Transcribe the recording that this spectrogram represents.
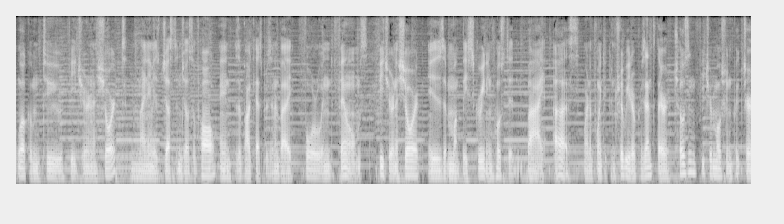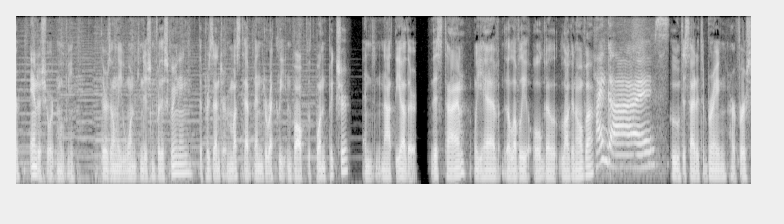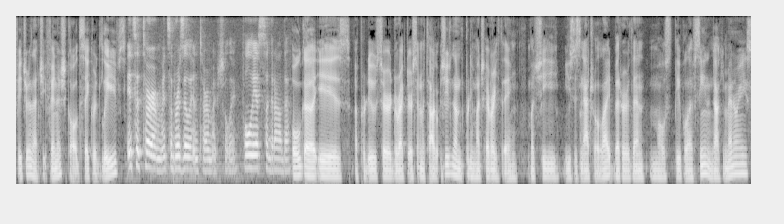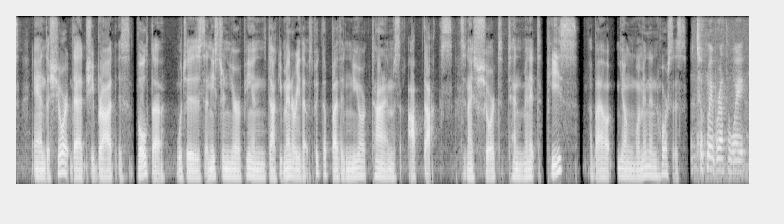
Welcome to Feature in a Short. My name is Justin Joseph Hall, and this is a podcast presented by Four Wind Films. Feature in a Short is a monthly screening hosted by us, where an appointed contributor presents their chosen feature motion picture and a short movie. There is only one condition for the screening the presenter must have been directly involved with one picture and not the other. This time, we have the lovely Olga Loganova. Hi guys! who decided to bring her first feature that she finished called Sacred Leaves. It's a term, it's a Brazilian term actually. Folha Sagrada. Olga is a producer, director, cinematographer. She's done pretty much everything, but she uses natural light better than most people I've seen in documentaries. And the short that she brought is Volta, which is an Eastern European documentary that was picked up by the New York Times Op-Docs. It's a nice short 10 minute piece about young women and horses. It took my breath away.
